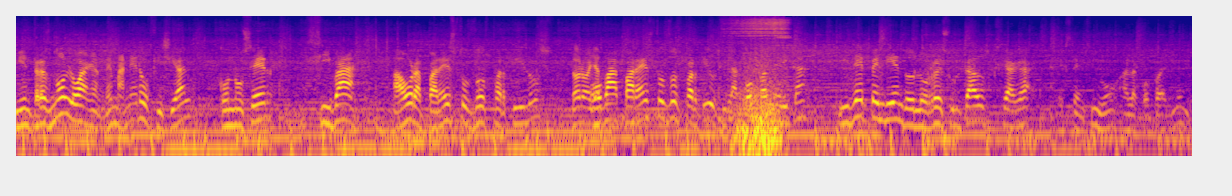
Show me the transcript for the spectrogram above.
mientras no lo hagan de manera oficial, conocer si va ahora para estos dos partidos No, no, ya. o va para estos dos partidos y la Copa América y dependiendo de los resultados que se haga extensivo a la Copa del Mundo.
